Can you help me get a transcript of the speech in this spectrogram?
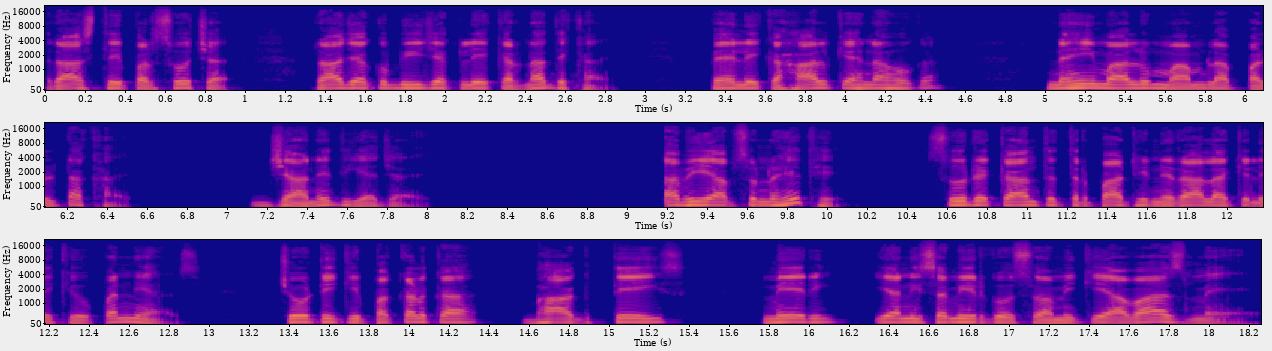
रास्ते पर सोचा, राजा को बीजक लेकर ना दिखाए। पहले का हाल कहना होगा, नहीं मालूम मामला पलटा खाए, जाने दिया जाए। अभी आप सुन रहे थे सूर्यकांत त्रिपाठी निराला के लिखे उपन्यास, चोटी की पकड़ का भाग तेईस, मेरी यानी समीर गोस्वामी की आवाज़ में।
